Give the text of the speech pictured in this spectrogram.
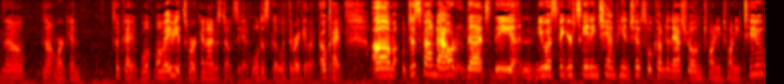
No, not working. It's okay. Well, well, maybe it's working. I just don't see it. We'll just go with the regular. Okay. Um, just found out that the U.S. Figure Skating Championships will come to Nashville in 2022.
